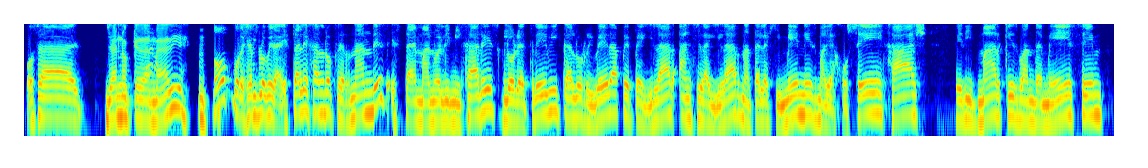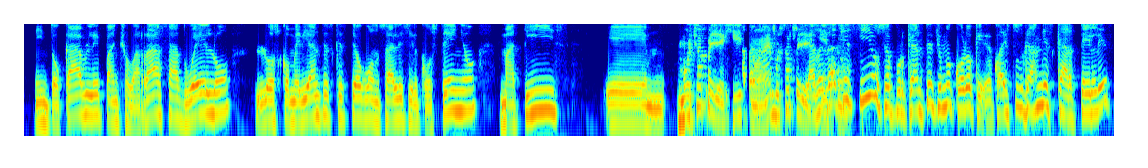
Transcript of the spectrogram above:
o sea. Ya no queda nadie. No, por ejemplo, mira, está Alejandro Fernández, está Emanuel Imijares, Gloria Trevi, Carlos Rivera, Pepe Aguilar, Ángel Aguilar, Natalia Jiménez, María José, Hash, Edith Márquez, Banda MS, Intocable, Pancho Barraza, Duelo, los comediantes que es Teo González y el Costeño, Matiz. Eh, mucho pellejito, ¿eh? Mucho pellejito. La verdad que sí, o sea, porque antes yo me acuerdo que estos grandes carteles,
